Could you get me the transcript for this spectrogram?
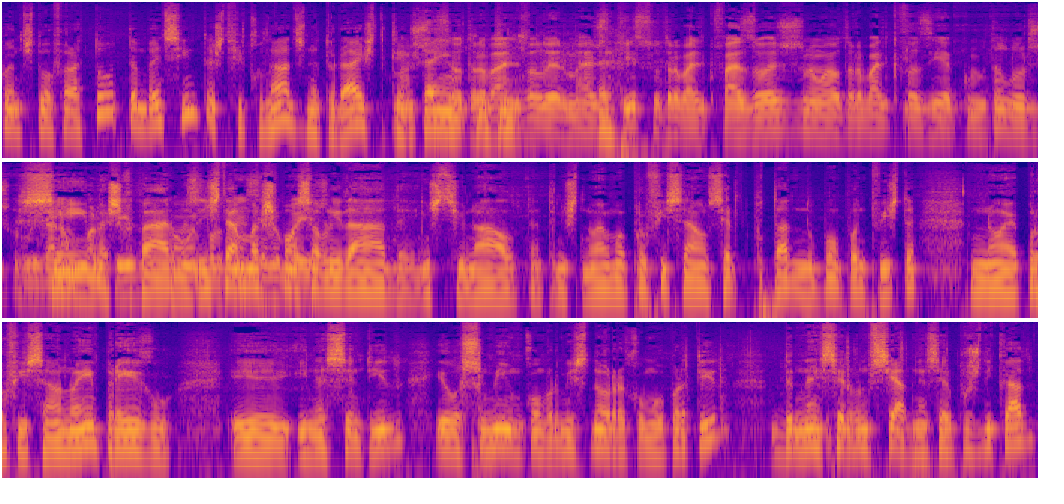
quando estou a falar, estou, também sinto as dificuldades naturais de quem mas tem... Mas o seu trabalho de... valer mais do que isso, o trabalho que faz hoje não é o trabalho que fazia como metalúrgico. Sim, um mas claro, mas isto é uma responsabilidade institucional, portanto, isto não é uma profissão. Ser deputado, do bom ponto de vista, não é profissão, não é emprego. E, e nesse sentido, eu assumi um compromisso de honra com o meu partido, de nem ser beneficiado, nem ser prejudicado,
